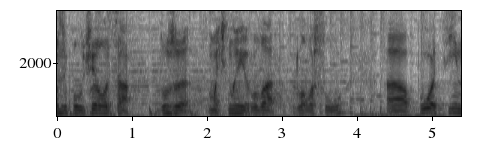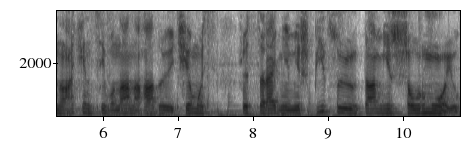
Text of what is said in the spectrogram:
Друзі, вийшло дуже смачний рулет з лавашу. Е, По цій начинці вона нагадує чимось щось середнє між піцею та між шаурмою.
